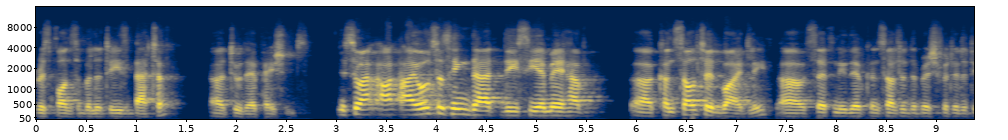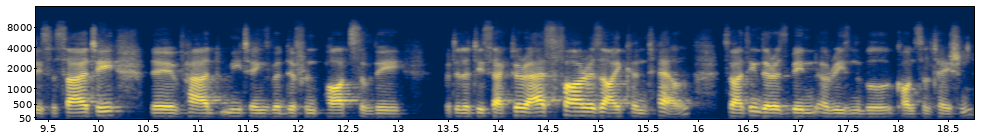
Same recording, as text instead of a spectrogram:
responsibilities better uh, to their patients. So I, I, also think that the CMA have uh, consulted widely. Uh, certainly, they've consulted the British Fertility Society. They've had meetings with different parts of the fertility sector, as far as I can tell. So I think there has been a reasonable consultation,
